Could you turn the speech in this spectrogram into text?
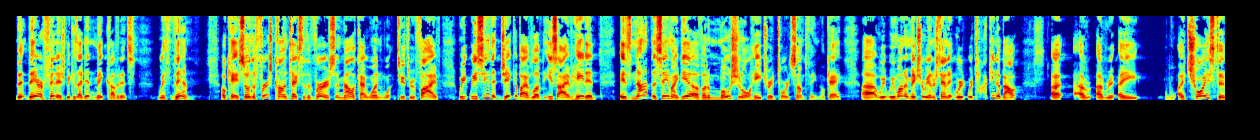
They are finished because I didn't make covenants with them. Okay, so in the first context of the verse in Malachi 1, 1 2 through 5, we, we see that Jacob I have loved, Esau I have hated is not the same idea of an emotional hatred towards something, okay? Uh, we we want to make sure we understand it. We're, we're talking about a, a, a, a, a choice to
